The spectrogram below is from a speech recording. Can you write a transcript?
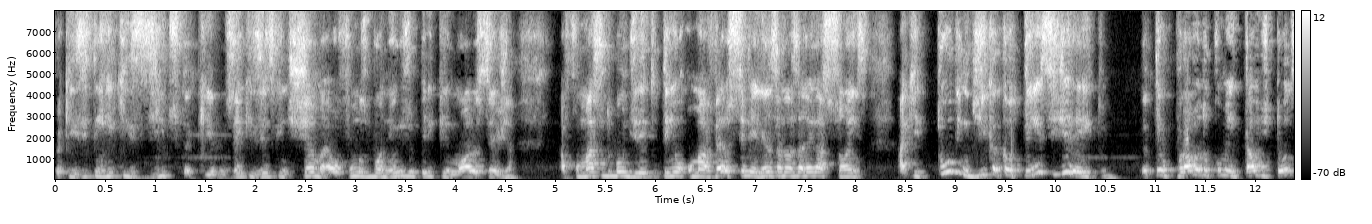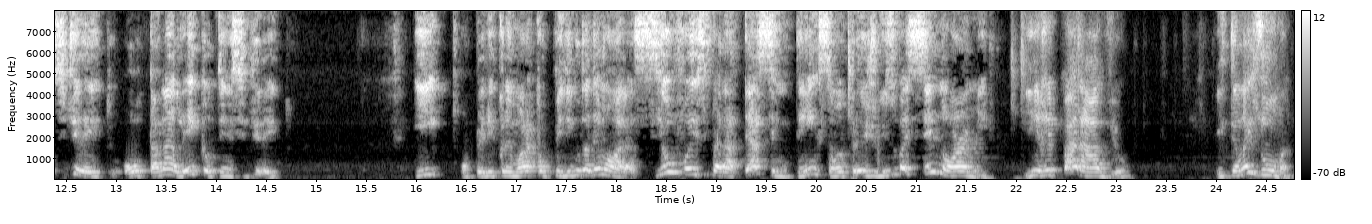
porque existem requisitos daquilo. Os requisitos que a gente chama é o fumus bonius e o ou seja, a fumaça do bom direito tem uma verossemelhança nas alegações. Aqui tudo indica que eu tenho esse direito. Eu tenho prova documental de todo esse direito, ou está na lei que eu tenho esse direito. E o perigo demora, que é o perigo da demora. Se eu for esperar até a sentença, o meu prejuízo vai ser enorme, irreparável. E tem mais uma.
